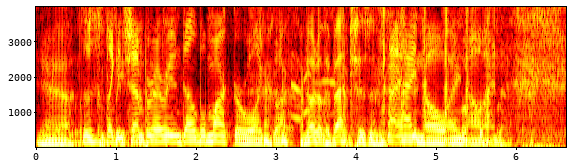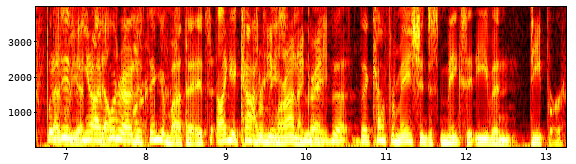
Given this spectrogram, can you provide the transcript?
Yeah. So this is like a temporary baptism. indelible marker. Like, No, no, the baptism. I, I know, I know, I know. But That it would is, be a you know, I wonder how to think about that. It's like a confirmation. Oxymoronic, right. The, the confirmation just makes it even deeper,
